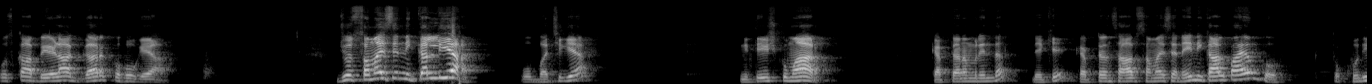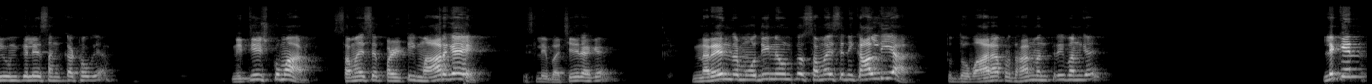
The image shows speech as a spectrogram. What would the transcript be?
उसका बेड़ा गर्क हो गया। जो समय से निकल लिया, वो बच गया। नीतीश कुमार, कैप्टन अमरिंदर, देखिए, कैप्टन साहब समय से नहीं निकाल पाए उनको। तो खुद ही उनके लिए संकट हो गया। नीतीश कुमार समय से पलटी मार गए, इसलिए बचे रह गए। नरेंद्र मोदी ने उनको समय से निकाल दिया तो दोबारा प्रधानमंत्री बन गए। लेकिन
